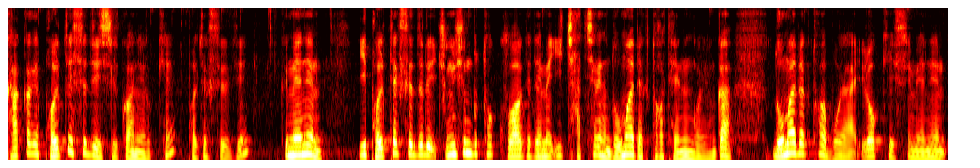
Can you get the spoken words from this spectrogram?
각각의 벌텍스들이 있을 거 아니에요 이렇게? 벌텍스들이. 그러면은 이 벌텍스들을 중심부터 구하게 되면 이 자체가 그냥 노말 벡터가 되는 거예요. 그러니까 노말 벡터가 뭐야? 이렇게 있으면은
